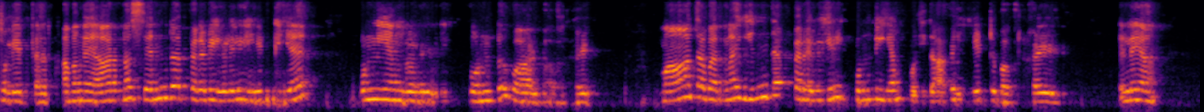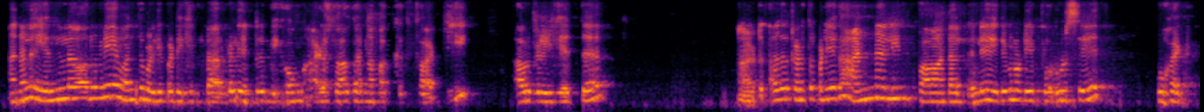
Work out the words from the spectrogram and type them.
சொல்லியிருக்காரு. அவங்க யாருன்னா சென்ற பிறவிகளில் ஈட்டிய புண்ணியங்கள் கொண்டு வாழ்பவர்கள். மாதவர்னா இந்த பிறவியில் புண்ணியம் புதிதாக ஈட்டுபவர்கள். இல்லையா? அதனால எல்லாருமே வந்து வழிபடுகின்றார்கள் என்று மிகவும் அழகாக நமக்கு காட்டி அவர்கள் ஏத்த அதற்கு அடுத்தபடியாக அண்ணலின் பாடல் இல்லையா? இறைவனுடைய பொருள் சேர் புகழ்.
